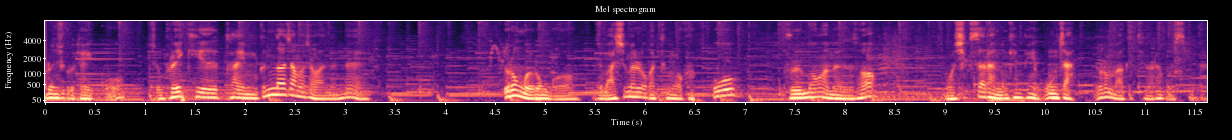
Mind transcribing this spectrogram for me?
이런 식으로 돼 있고 지금 브레이크 타임 끝나자마자 왔는데 이런 거 이런 거 이제 마시멜로 같은 거 갖고 불멍하면서 뭐 식사를 하면 캠핑이 공짜 이런 마케팅을 하고 있습니다.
